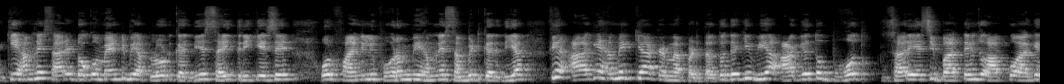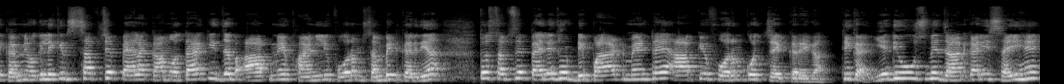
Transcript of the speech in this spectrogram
कि हमने सारे डॉक्यूमेंट भी अपलोड कर दिए सही तरीके से, और फाइनली फॉर्म भी हमने सबमिट कर दिया। फिर आगे हमें क्या करना पड़ता? तो देखिए भैया, आगे तो बहुत सारी ऐसी बातें हैं जो आपको आगे करनी होगी, लेकिन सबसे पहला काम होता है कि जब आपने फाइनली फॉर्म सबमिट कर दिया तो सबसे पहले जो डिपार्टमेंट है आपके फॉर्म को चेक करेगा। ठीक है? यदि वो उसमें जानकारी सही है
